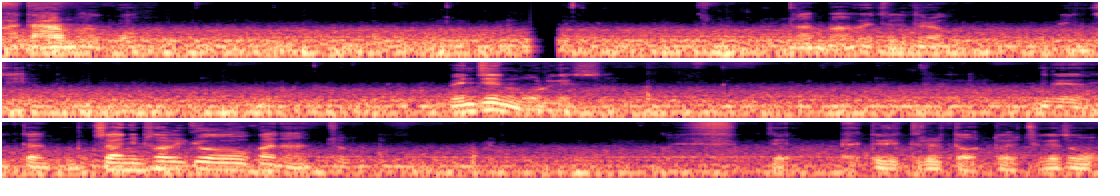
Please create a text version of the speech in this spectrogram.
아담하고 난 마음에 들더라고 왠지. 왠지는 모르겠어. 근데 일단 목사님 설교가 난좀 애들이 들을 때 어떨지. 그래서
